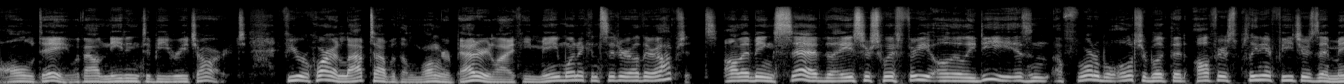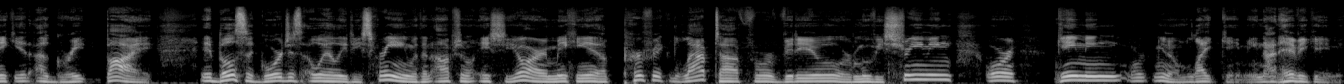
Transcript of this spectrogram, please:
all day without needing to be recharged. If you require a laptop with a longer battery life, you may want to consider other options. All that being said, the Acer Swift 3 OLED is an affordable ultrabook that offers plenty of features that make it a great buy. It boasts a gorgeous OLED screen with an optional HDR, making it a perfect laptop for video or movie streaming or gaming or, you know, light gaming, not heavy gaming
